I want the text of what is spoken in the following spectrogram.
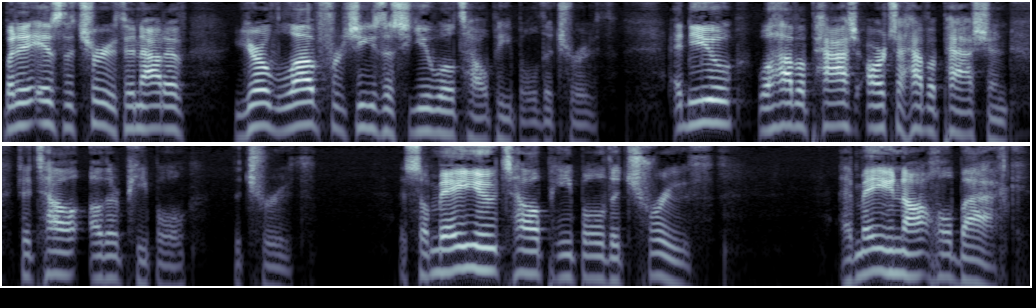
but it is the truth. And out of your love for Jesus, you will tell people the truth. And you will have a passion, or to have a passion to tell other people the truth. So may you tell people the truth, and may you not hold back.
